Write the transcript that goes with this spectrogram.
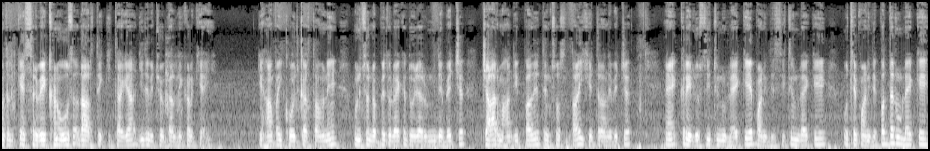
ਮਤਲਬ ਕਿ ਸਰਵੇਖਣ ਉਸ ਆਧਾਰ ਤੇ ਕੀਤਾ ਗਿਆ, ਜਿਹਦੇ ਵਿੱਚੋਂ ਗੱਲ ਨਿਕਲ ਕੇ ਆਈ ਕਿ ਹਾਂ ਭਾਈ ਖੋਜਕਰਤਾਵਾਂ ਨੇ 1990 ਤੋਂ ਲੈ ਕੇ 2019 ਦੇ ਵਿੱਚ ਚਾਰ ਮਹਾਦੀਪਾਂ ਦੇ 347 ਖੇਤਰਾਂ ਦੇ ਵਿੱਚ ਘਰੇਲੂ ਸਥਿਤੀ ਨੂੰ ਲੈ ਕੇ, ਪਾਣੀ ਦੀ ਸਥਿਤੀ ਨੂੰ ਲੈ ਕੇ, ਉੱਥੇ ਪਾਣੀ ਦੇ ਪੱਧਰ ਨੂੰ ਲੈ ਕੇ,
